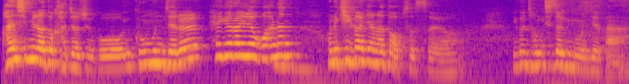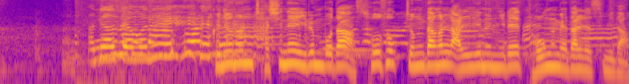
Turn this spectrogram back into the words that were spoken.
관심이라도 가져주고 그 문제를 해결하려고 하는 어느 기관이 하나도 없었어요. 이건 정치적인 문제다. 안녕하세요, 어머니. 그녀는 자신의 이름보다 소속 정당을 알리는 일에 더욱 매달렸습니다.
